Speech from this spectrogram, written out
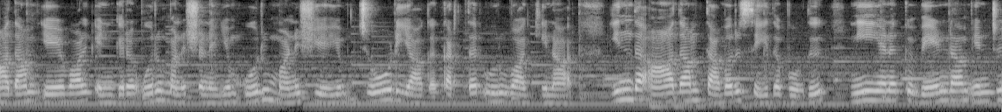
ஆதாம் ஏவாள் என்கிற ஒரு மனுஷனையும் ஒரு மனுஷியையும் ஜோடியாக கர்த்தர் உருவாக்கினார். இந்த ஆதாம் தவறு செய்தபோது நீ எனக்கு வேண்டாம் என்று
